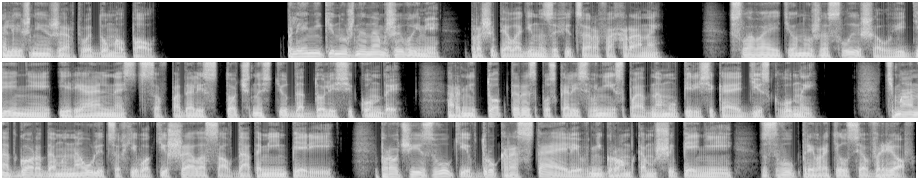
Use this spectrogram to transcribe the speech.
Лишние жертвы, думал Пол. Пленники нужны нам живыми, прошипел один из офицеров охраны. Слова эти он уже слышал, видение и реальность совпадали с точностью до доли секунды. Орнитоптеры спускались вниз по одному, пересекая диск Луны. Тьма над городом и на улицах его кишела солдатами империи. Прочие звуки вдруг растаяли в негромком шипении. Звук превратился в рев,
